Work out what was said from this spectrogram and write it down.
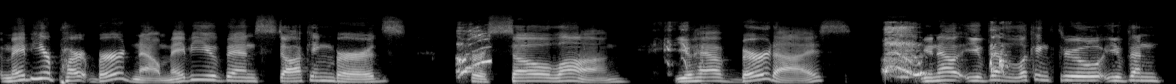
May- maybe you're part bird now maybe you've been stalking birds for so long you have bird eyes. You know you've been looking through you've been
